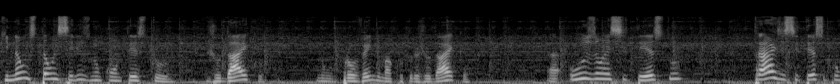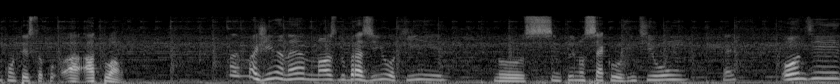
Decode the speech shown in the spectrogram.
que não estão inseridas num contexto judaico, não provém de uma cultura judaica, ah, usam esse texto, traz esse texto para um contexto atual. Ah, Imagina, né, nós do Brasil aqui, no, em século XXI, né, onde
